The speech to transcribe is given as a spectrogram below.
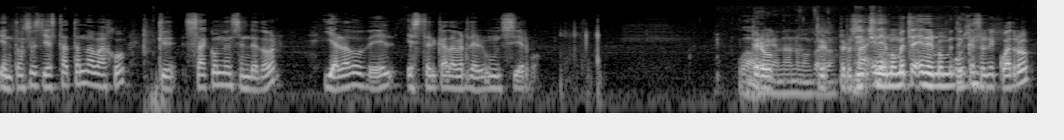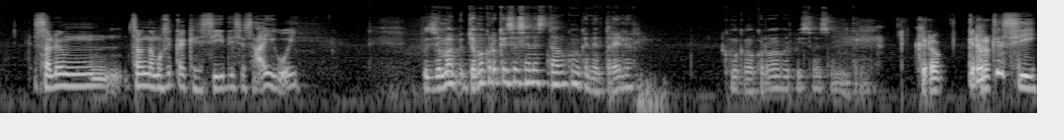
Y entonces ya está tan abajo que saca un encendedor y al lado de él está el cadáver de un ciervo. Wow. pero- Verga, no, no me Pero, acuerdo. pero, sea, en el momento, en el momento en que sale el cuadro, sale, un, sale una música que sí dices, ay, güey. Pues yo me, yo me acuerdo que esa escena estaba como que en el tráiler. Como que me acuerdo haber visto eso en el tráiler. Creo, Creo creo que sí.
